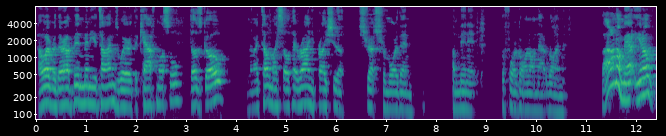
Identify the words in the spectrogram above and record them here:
However, there have been many times where the calf muscle does go. And then I tell myself, hey, Ryan, you probably should have stretched for more than a minute before going on that run. But I don't know, man. You know,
